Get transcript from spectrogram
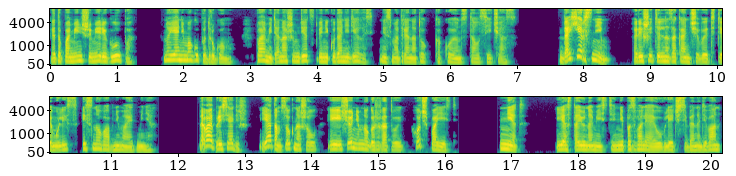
это по меньшей мере глупо. Но я не могу по-другому. Память о нашем детстве никуда не делась, несмотря на то, какой он стал сейчас. «Да хер с ним!» — решительно заканчивает тему Лис и снова обнимает меня. Давай присядешь. Я там сок нашел и еще немного жратвы. Хочешь поесть?» «Нет». Я стою на месте, не позволяя увлечь себя на диван,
